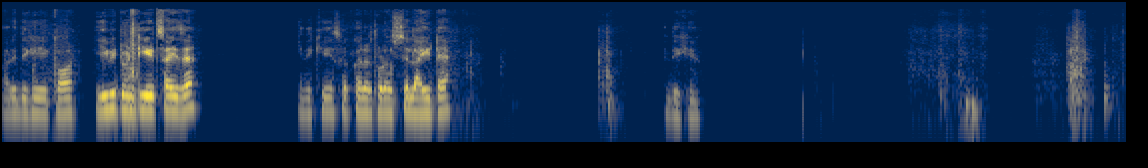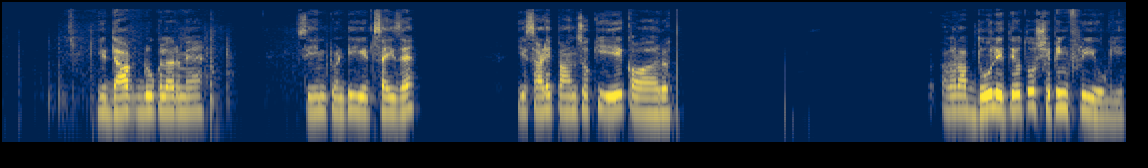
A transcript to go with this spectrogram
और ये देखिए एक और, ये भी ट्वेंटी एट साइज़ है। ये देखिए, इसका कलर थोड़ा उससे लाइट है। देखिए। ये डार्क ब्लू कलर में है। सेम ट्वेंटी एट साइज़ है। ये साढ़े पाँच सौ की एक और अगर आप दो लेते हो तो शिपिंग फ्री होगी।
